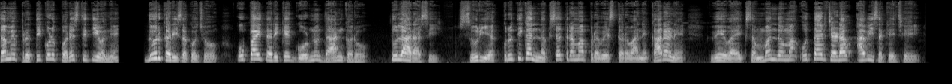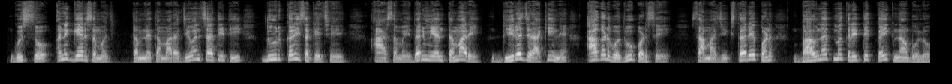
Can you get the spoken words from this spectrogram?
તમે પ્રતિકૂળ પરિસ્થિતિઓને દૂર કરી શકો છો. ઉપાય તરીકે ગોળનું દાન કરો. તુલા રાશિ. સૂર્ય કૃતિકા નક્ષત્રમાં પ્રવેશ કરવાને કારણે વૈવાહિક સંબંધોમાં ઉતાર ચઢાવ આવી શકે છે. ગુસ્સો અને ગેરસમજ તમને તમારા જીવનસાથીથી દૂર કરી શકે છે. આ સમય દરમિયાન તમારે ધીરજ રાખીને આગળ વધવું પડશે. સામાજિક સ્તરે પણ ભાવનાત્મક રીતે કંઈક ન બોલો.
